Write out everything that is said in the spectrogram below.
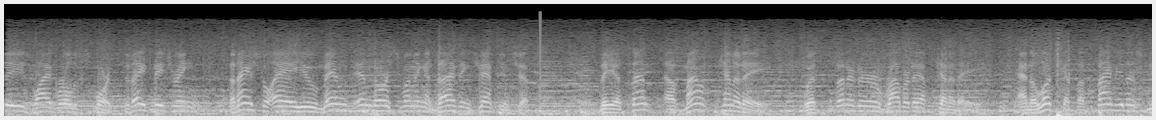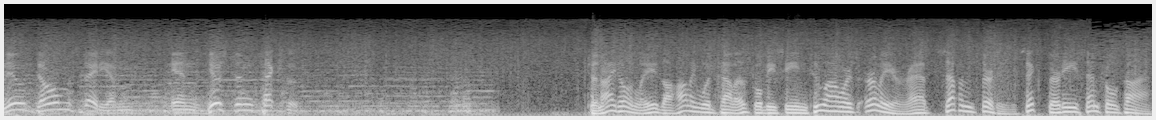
ABC's Wide World of Sports. Today featuring the National AAU Men's Indoor Swimming and Diving Championship, the ascent of Mount Kennedy with Senator Robert F. Kennedy, and a look at the fabulous new Dome Stadium in Houston, Texas. Tonight only, the Hollywood Palace will be seen two hours earlier at 7.30, 6.30 Central Time.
